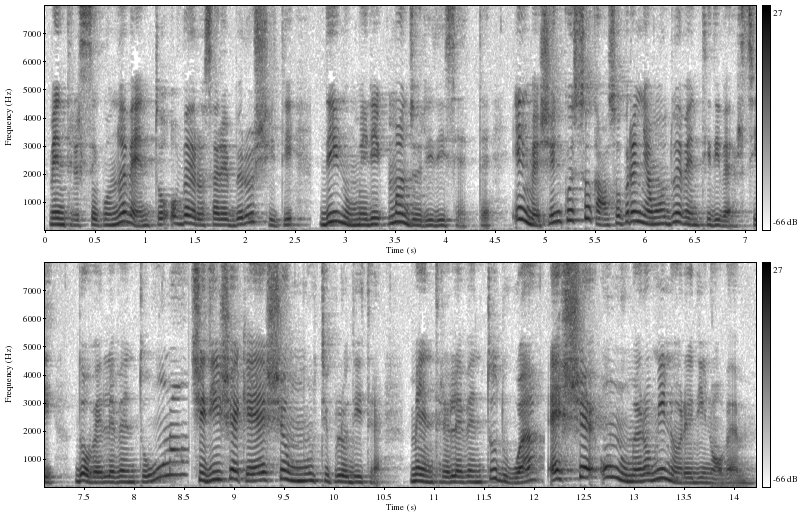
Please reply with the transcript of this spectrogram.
mentre il secondo evento ovvero sarebbero usciti dei numeri maggiori di 7. Invece in questo caso prendiamo due eventi diversi dove l'evento 1 ci dice che esce un multiplo di 3 mentre l'evento 2 esce un numero minore di 9.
